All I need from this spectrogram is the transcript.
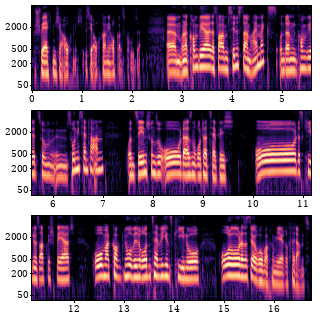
beschwere ich mich ja auch nicht. Ist ja auch, kann ja auch ganz cool sein. Ähm, und dann kommen wir, das war im Sinister im IMAX, und dann kommen wir zum Sony Center an und sehen schon so, oh, da ist ein roter Teppich. Oh, das Kino ist abgesperrt. Oh, man kommt nur über den roten Teppich ins Kino. Oh, das ist die Europapremiere, verdammt.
